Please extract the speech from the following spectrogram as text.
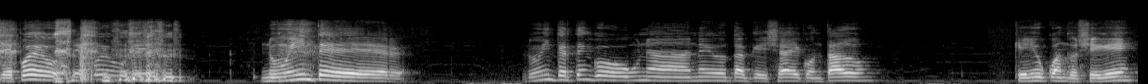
Después, después eh, no Inter, no Inter tengo una anécdota que ya he contado, que yo cuando llegué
